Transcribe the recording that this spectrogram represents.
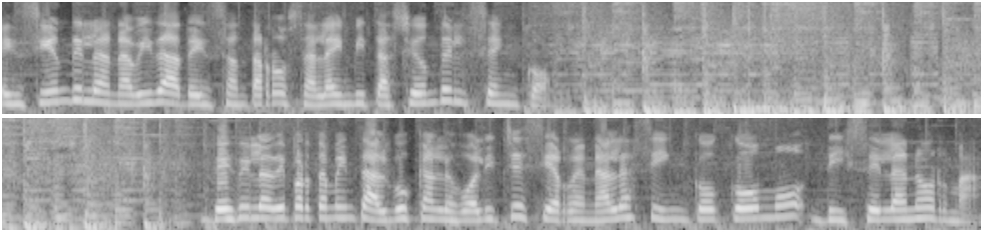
Enciende la Navidad en Santa Rosa la invitación del CENCO. Desde la departamental buscan los boliches cierren a las 5 como dice la norma.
